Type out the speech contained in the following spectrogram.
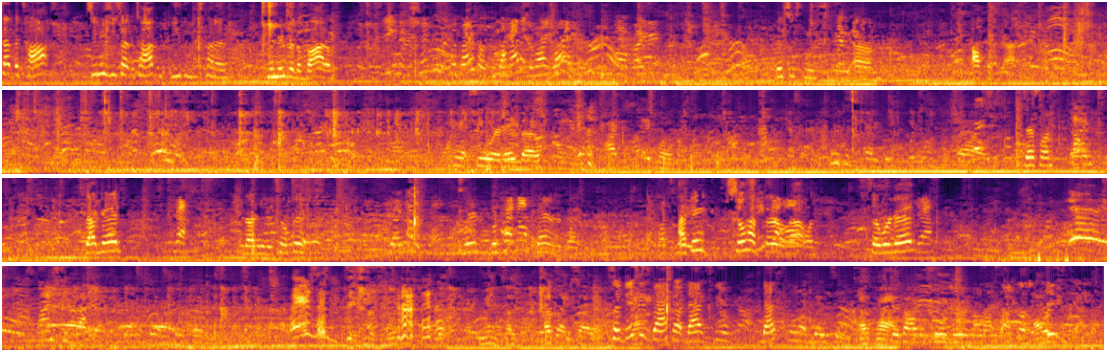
Set the top. As soon as you set the top, you can just kind of maneuver the bottom. See, and it shouldn't flip over because I have it the right way. This just needs to be. Um, I'll fix that. I can't see where it is though. This one. That one. Is that good? Yeah. Or do I need to tilt it? Yeah, you- we're, we're cutting off third, but what's the I think she'll have She's third got on that one. So we're good? Yeah. Mine's too back. Where's Okay, so, So this is backup. That's the that's the like go to okay. with all the silver and all that stuff. This is backup.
